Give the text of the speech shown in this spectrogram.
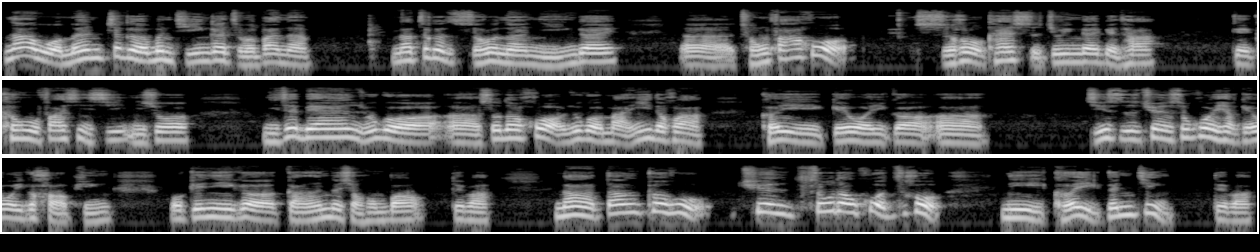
那我们这个问题应该怎么办呢？那这个时候呢，你应该。呃，从发货时候开始就应该给他给客户发信息。你说你这边如果呃收到货，如果满意的话，可以给我一个呃及时确认收货一下，给我一个好评，我给你一个感恩的小红包，对吧？那当客户确收到货之后，你可以跟进，对吧？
